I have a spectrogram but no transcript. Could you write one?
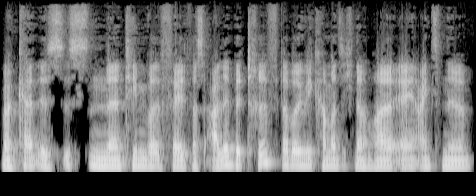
man kann, es ist ein Themenfeld, was alle betrifft, aber irgendwie kann man sich nochmal einzelne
